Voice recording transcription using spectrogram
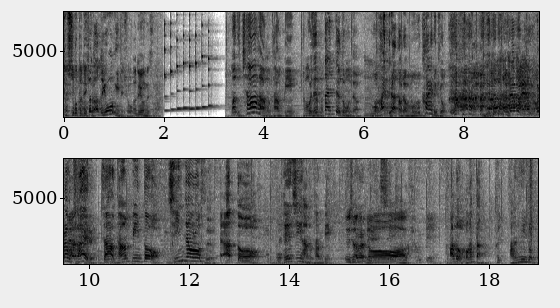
と仕事できた。あと4位でしょ？あと4ですねまずチャーハンの単品。これ絶対入ってると思うんだよ、もう入ってなかったら俺 はもう帰る今日これははもう帰る。チャーハン単品とチンジャオロース。あと天津飯の単品。電車なんであ単品あと分かった、杏仁豆腐。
